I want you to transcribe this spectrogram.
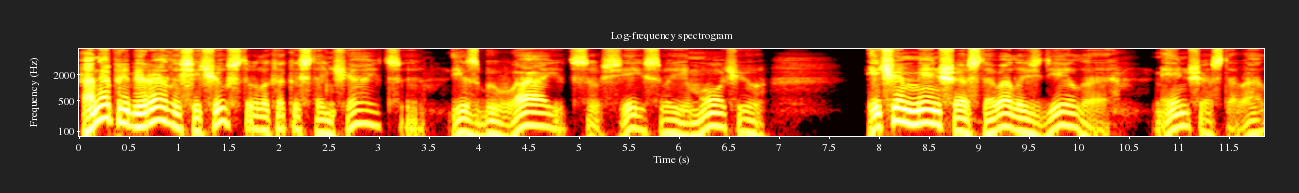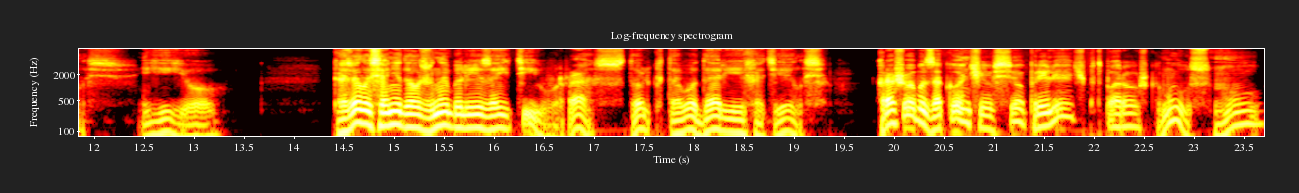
Она прибиралась и чувствовала, как истончается и сбывается всей своей мочью, и чем меньше оставалось дела, меньше оставалось ее. Казалось, они должны были и зайти в раз, только того Дарье и хотелось. Хорошо бы, закончив все, прилечь под порожком и уснуть.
